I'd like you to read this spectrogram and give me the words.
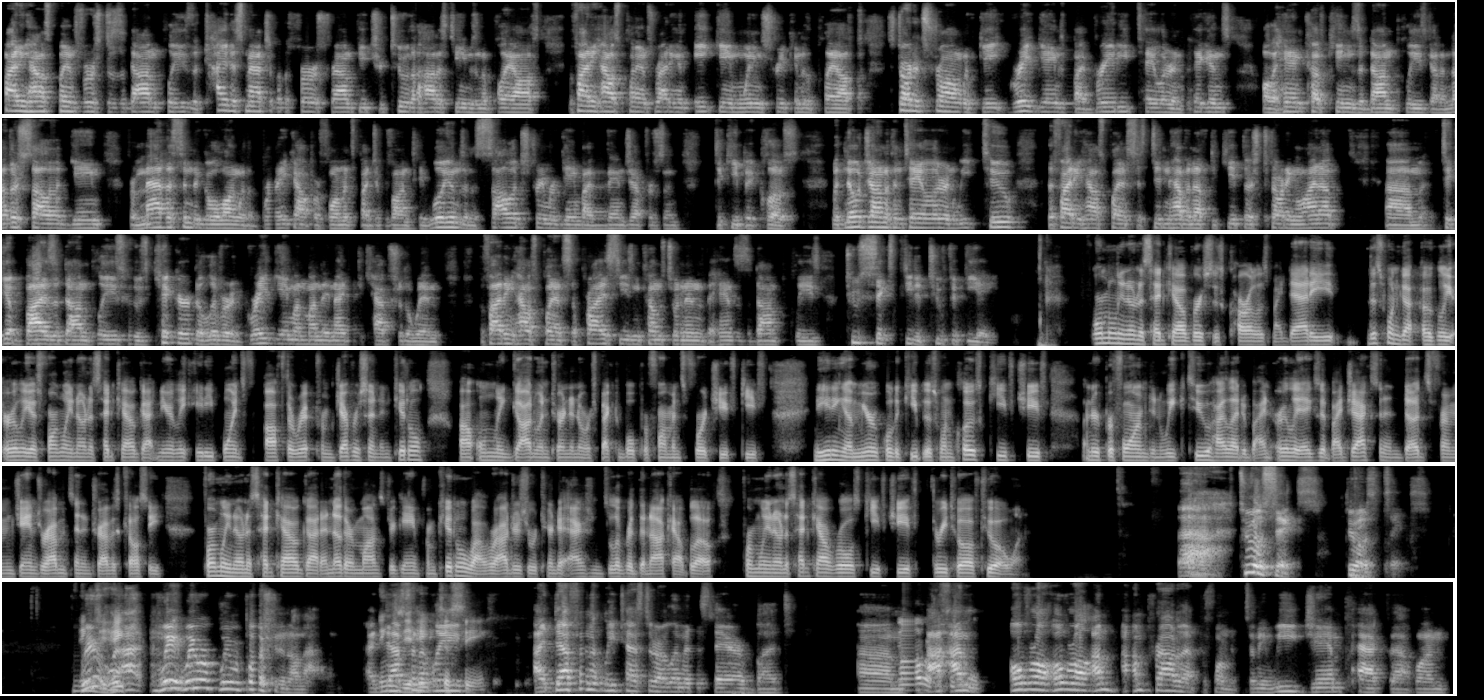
Fighting House Plants versus the Don Please, the tightest matchup of the first round, featured two of the hottest teams in the playoffs. The Fighting House Plants, riding an eight game winning streak into the playoffs, started strong with great games by Brady, Taylor, and Higgins, while the Handcuff Kings, the Don Please, got another solid game from Madison to go along with a breakout performance by Javonte Williams and a solid streamer game by Van Jefferson to keep it close. With no Jonathan Taylor in week two, the Fighting House Plants just didn't have enough to keep their starting lineup. Um, to get by Zadon Please, whose kicker delivered a great game on Monday night to capture the win. The Fighting House Plants surprise season comes to an end at the hands of Zadon Please, 260 to 258. Formerly known as Head Cow versus Carl is my daddy. This one got ugly early as formerly known as Head Cow got nearly 80 points off the rip from Jefferson and Kittle, while only Godwin turned in a respectable performance for Chief Keef. Needing a miracle to keep this one close, Keef Chief underperformed in week two, highlighted by an early exit by Jackson and duds from James Robinson and Travis Kelce. Formerly known as Head Cow got another monster game from Kittle, while Rodgers returned to action delivered the knockout blow. Formerly known as Head Cow rolls Keef Chief 312 201. Ah, 206. 206. We're, you hate- I- we, we were we were pushing it on that one. I Things you hate to definitely see. I definitely tested our limits there, but um No, I, I'm overall overall I'm I'm proud of that performance. I mean, we jam packed that one,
